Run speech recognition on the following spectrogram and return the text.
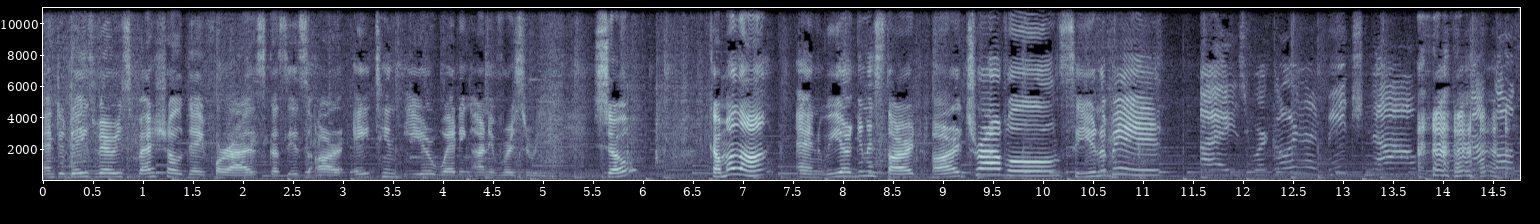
And today is very special day for us because it's our 18th year wedding anniversary. So come along and we are gonna start our travel. See you in a bit. Guys, we're going to the beach now.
